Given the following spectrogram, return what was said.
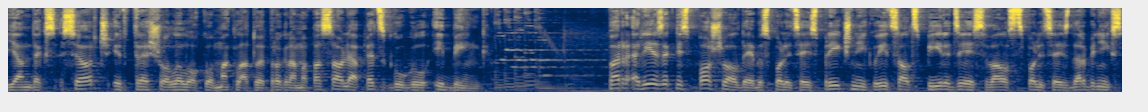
Jandeks Search ir trešo lielāko meklētāju programma pasaulē pēc Google un Bing. Par Riezeknis pašvaldības policijas priekšnieku iecelts pieredzējis valsts policijas darbinieks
